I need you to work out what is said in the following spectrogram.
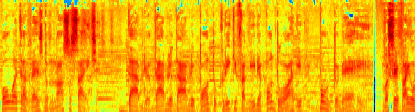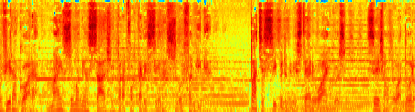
ou através do nosso site www.cliquefamilia.org.br. Você vai ouvir agora mais uma mensagem para fortalecer a sua família. Participe do Ministério Oicos. Seja um doador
